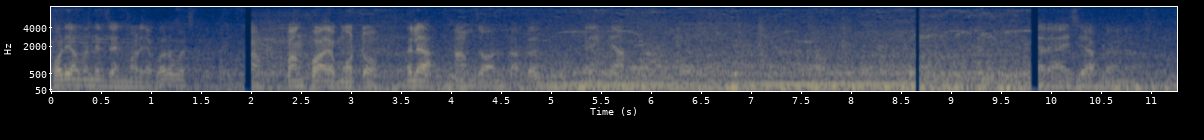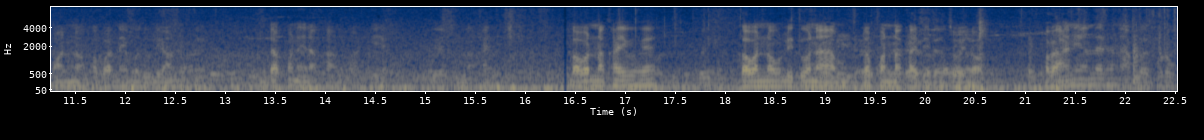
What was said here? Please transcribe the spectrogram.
ખોડિયાર મંદિર જઈને મળીએ બરોબર છે? પંખો આવ્યો મોટો. એટલે આમ જવાનું આપણે. છે આપણે ને, ફોનનો કવર નહીં, બધું લેવાનું છે. ટફન નહીં નાખવાનું બાકી છે નખાય કવર નખાયું છે કવર નવું લીધું ને આમ ટફન નખાઈ દીધું, જોઈ લો. હવે આની અંદર છે ને આપણે થોડુંક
